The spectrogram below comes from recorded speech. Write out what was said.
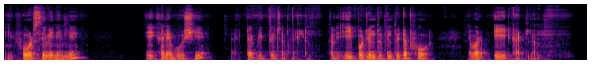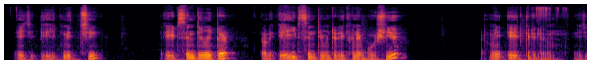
এই ফোর সেমি নেমে এইখানে বসিয়ে একটা বৃত্তচাপ কাটলাম। তাহলে এই পর্যন্ত কিন্তু এটা ফোর এবার এইট কাটলাম। এই যে এইট নিচ্ছি। এইট সেন্টিমিটার তাহলে এইট সেন্টিমিটার এখানে বসিয়ে আমি এইট কেটে নিলাম। এই যে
